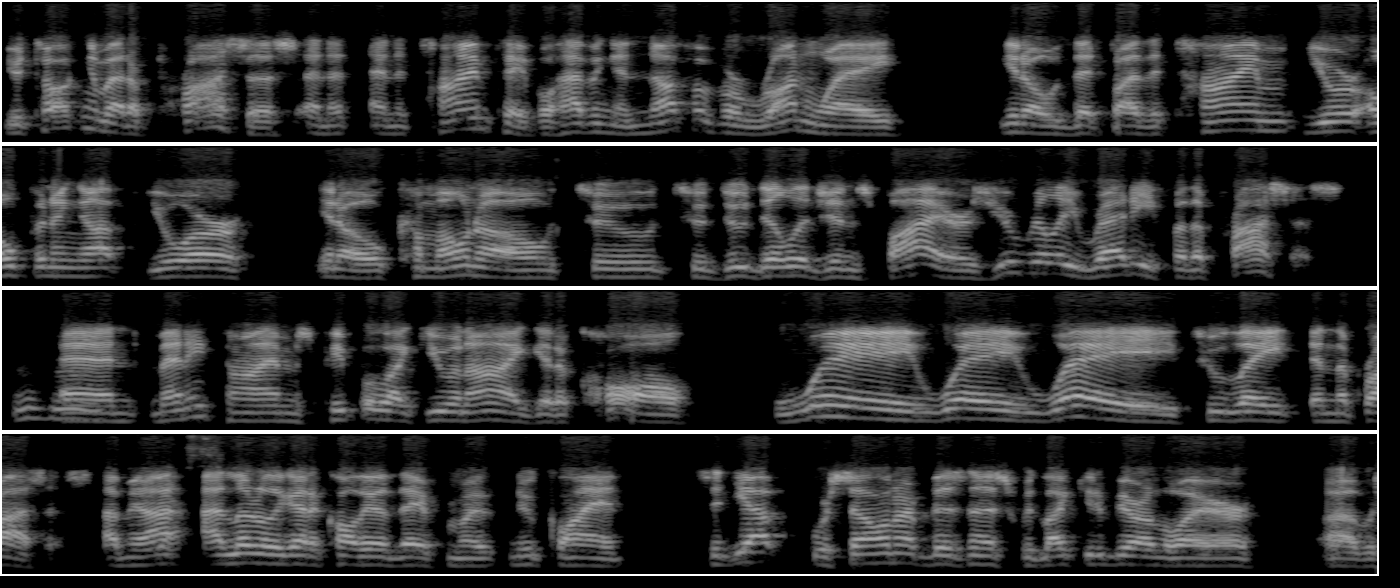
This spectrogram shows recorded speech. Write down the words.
you're talking about a process and a, and a timetable, having enough of a runway, you know, that by the time you're opening up your, you know, kimono to to due diligence buyers, you're really ready for the process. Mm-hmm. And many times, people like you and I get a call way, way, way too late in the process. I mean, yes. I, I literally got a call the other day from a new client. Said, "Yep, we're selling our business. We'd like you to be our lawyer. Uh, we're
